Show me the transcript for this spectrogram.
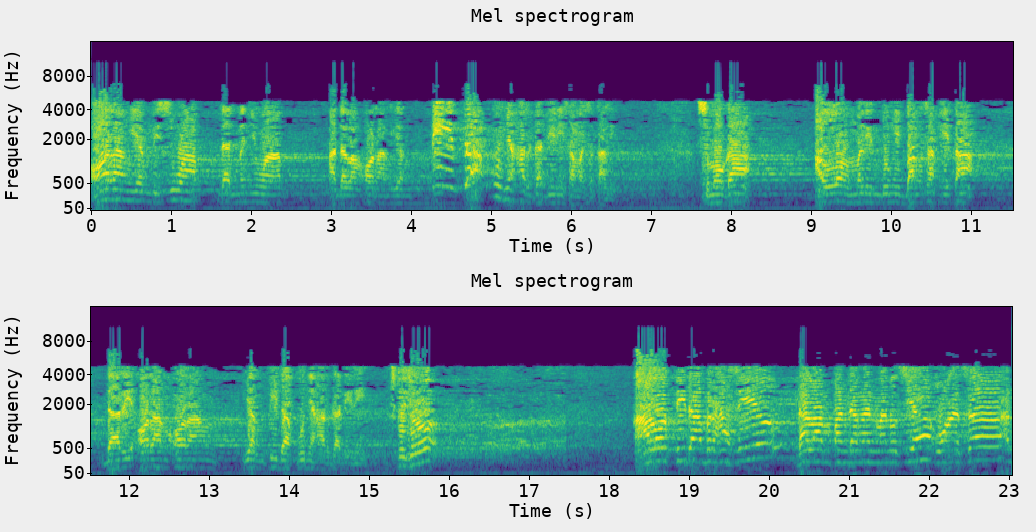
Orang yang disuap dan menyuap adalah orang yang tidak punya harga diri sama sekali. Semoga Allah melindungi bangsa kita dari orang-orang yang tidak punya harga diri. Setuju? Kalau tidak berhasil dalam pandangan manusia, wa'asa an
